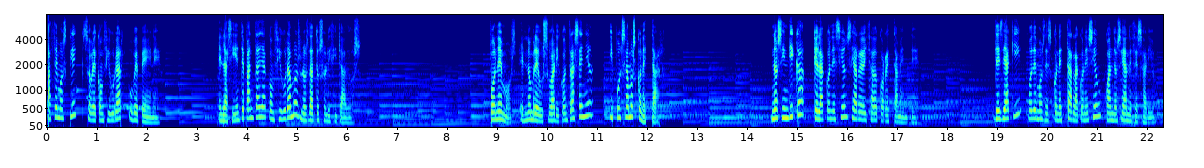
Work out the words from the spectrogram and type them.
Hacemos clic sobre Configurar VPN. En la siguiente pantalla configuramos los datos solicitados. Ponemos el nombre de usuario y contraseña y pulsamos Conectar. Nos indica que la conexión se ha realizado correctamente. Desde aquí podemos desconectar la conexión cuando sea necesario.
